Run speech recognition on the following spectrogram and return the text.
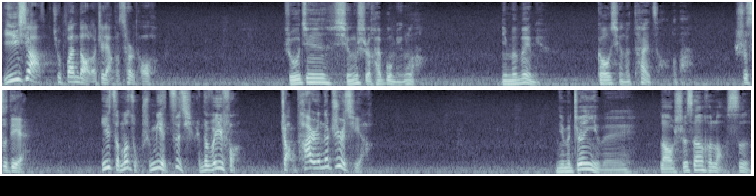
一下子就扳倒了这两个刺儿头。如今形势还不明朗，你们未免高兴的太早了吧？十四弟，你怎么总是灭自己人的威风，长他人的志气啊？你们真以为老十三和老四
